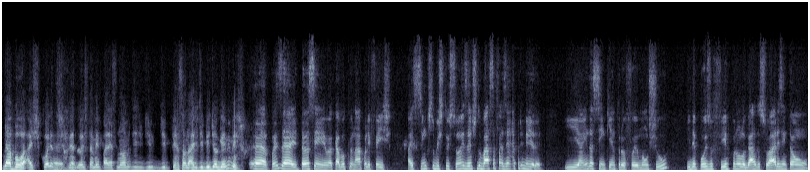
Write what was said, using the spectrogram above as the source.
Na boa, a escolha dos é. jogadores também parece nome de, de, de, personagem de videogame mesmo. É, pois é. Então, assim, acabou que o Napoli fez as cinco substituições antes do Barça fazer a primeira. E ainda assim, quem entrou foi o Monchu e depois o Firpo no lugar do Soares. Então,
